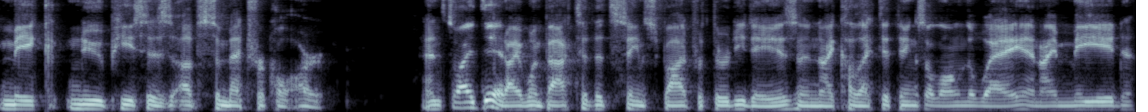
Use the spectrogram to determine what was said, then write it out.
make new pieces of symmetrical art? And so I did. I went back to the same spot for 30 days and I collected things along the way and I made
